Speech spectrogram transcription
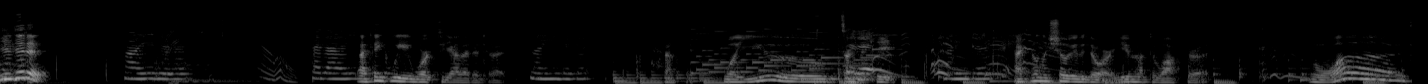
You did it. No, you did it. I I think we worked together to do it. No, you did it. Okay. Well, you Did it. No, you did. I can only show you the door. You have to walk through it. What?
